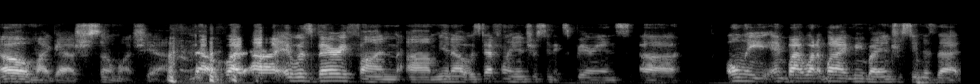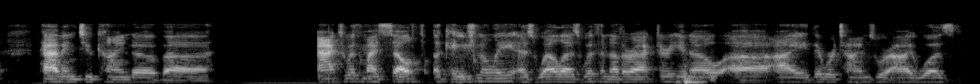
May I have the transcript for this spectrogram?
Oh my gosh, so much, yeah. No, but uh, it was very fun. Um, you know, it was definitely an interesting experience. Uh, only, and by what what I mean by interesting is that having to kind of uh, act with myself occasionally, as well as with another actor. You know, uh, I there were times where I was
